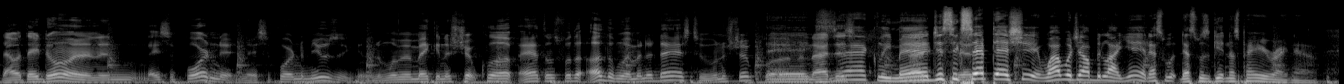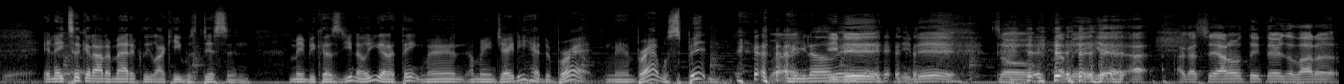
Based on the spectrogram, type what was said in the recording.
that's what they doing, and they supporting it, and they supporting the music, and the women making the strip club anthems for the other women to dance to in the strip club, and not just Exactly, man. not just just- accept that shit. Why would y'all be like, yeah, that's what that's what's getting us paid right now? And they took it automatically like he was dissing. I mean, because you know you got to think, man. I mean, JD had Da Brat, man. Brat was spitting. Right. you know, he I mean? did. He did. So I mean, yeah. I, like I said, I don't think there's a lot of.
